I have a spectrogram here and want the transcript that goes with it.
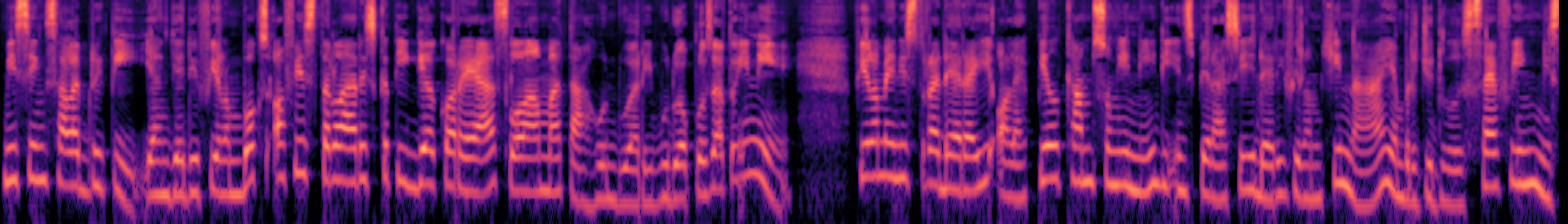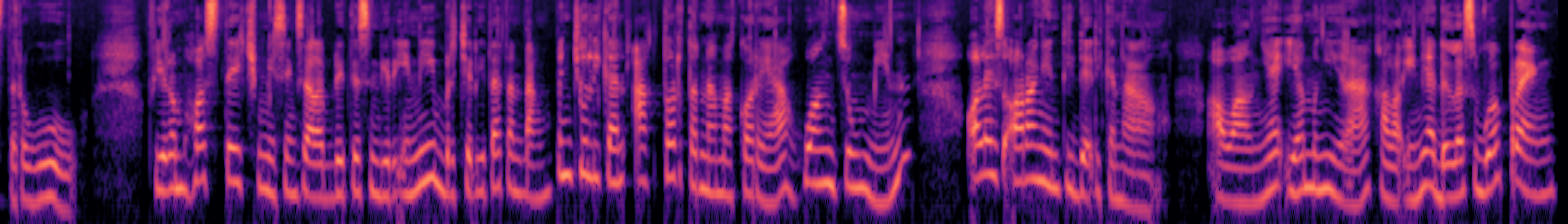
Missing Celebrity yang jadi film box office terlaris ketiga Korea selama tahun 2021 ini. Film yang disutradarai oleh Pil Kamsung ini diinspirasi dari film Cina yang berjudul Saving Mr. Wu. Film Hostage Missing Celebrity sendiri ini bercerita tentang penculikan aktor ternama Korea Hwang Jung Min oleh seorang yang tidak dikenal. Awalnya ia mengira kalau ini adalah sebuah prank.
